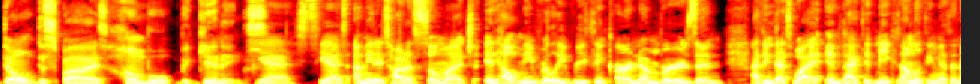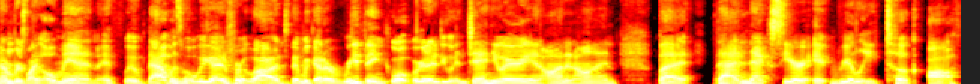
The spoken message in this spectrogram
don't despise humble beginnings. Yes, yes. I mean, it taught us so much. It helped me really rethink our numbers. And I think that's why it impacted me because I'm looking at the numbers like, oh man, if, if that was what we got for launch, then we got to rethink what we're going to do in January and on and on. But that next year it really took off.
